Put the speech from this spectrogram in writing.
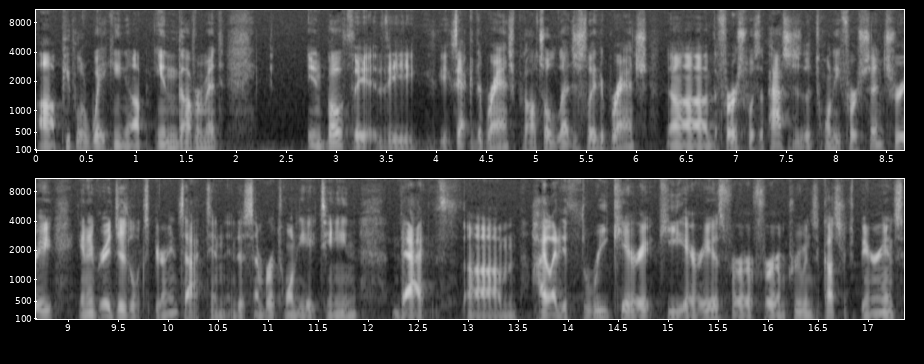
Uh, people are waking up in government in both the, the executive branch but also legislative branch. Uh, the first was the passage of the 21st Century Integrated Digital Experience Act in, in December of 2018 that um, highlighted three key areas for, for improvements in customer experience.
